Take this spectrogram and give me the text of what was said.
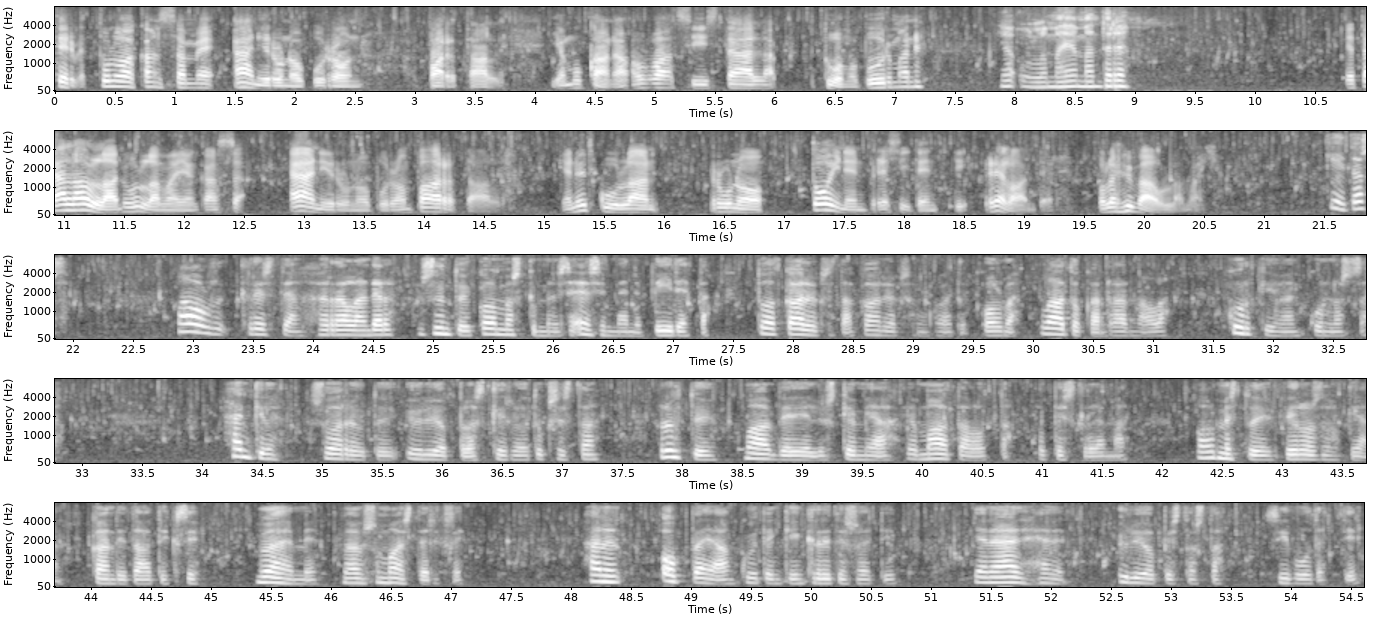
Tervetuloa kanssamme äänirunopuron partaalle. Ja mukana ovat siis täällä Tuomo Purman. Ja Ulla-Maija Mantere. Ja täällä ollaan Ulla-Maijan kanssa äänirunopuron partaalla. Ja nyt kuullaan runo Toinen presidentti Relander. Ole hyvä Ulla-Maija. Kiitos. Paul Christian Relander syntyi 31.5.1883 Laatokan rannalla Kurkijoen kunnossa. Hänkin suoriutui ylioppilaskirjoituksestaan, ryhtyi maanviljelyskemiaa ja maataloutta opiskelemaan. Valmistui filosofian kandidaatiksi, myöhemmin myös maisteriksi. Hänen oppejaan kuitenkin kritisoitiin ja näin hänet yliopistosta sivuutettiin.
